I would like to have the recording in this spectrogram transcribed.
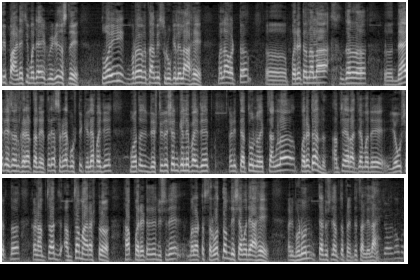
ती पाहण्याची मजा एक वेगळीच असते. तोही प्रयोग आता आम्ही सुरू केलेला आहे. मला वाटतं पर्यटनाला जर न्याय द्यायचा असेल खऱ्या अर्थाने तर या सगळ्या गोष्टी केल्या पाहिजे. महत्त्वाचे डेस्टिनेशन केले पाहिजेत. आणि त्यातून एक चांगलं पर्यटन आमच्या या राज्यामध्ये येऊ शकतं. कारण आमचा आमचा महाराष्ट्र हा पर्यटनाच्या दृष्टीने मला वाटतं सर्वोत्तम देशामध्ये आहे. आणि म्हणून त्या दृष्टीने आमचा प्रयत्न चाललेला आहे.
